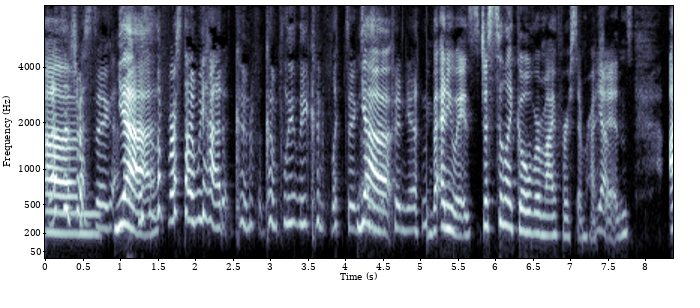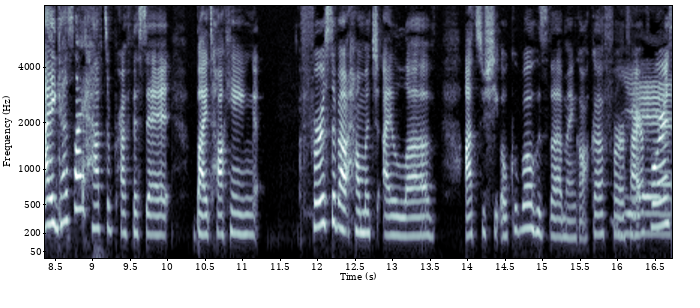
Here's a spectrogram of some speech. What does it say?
That's Um, interesting. Yeah. This is the first time we had conf- completely conflicting Yeah. opinion. But anyways, just to like go over my first impressions, I guess I have to preface it by talking first about how much I love Atsushi Okubo, who's the mangaka for Fire Force.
